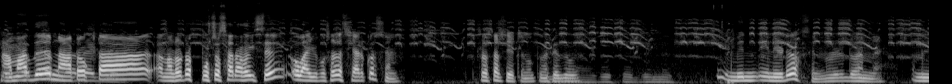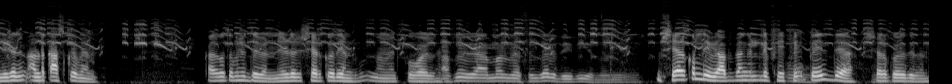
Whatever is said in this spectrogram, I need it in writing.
আমাদের- নাটকটা নাটকটা। পোস্টার ছাড়া হয়েছে ও ভাই পোস্টারটা শেয়ার করছেন? পোস্টার সেটা নতুন ফেসবুক নেটে রাখছেন? নেটে দেবেন না। আপনি নেটে আপনার কাজ করবেন। কাজ করতে বেশি দেবেন নেটে শেয়ার করে দিন মোবাইল আপনি আমার মেসেঞ্জারে দিয়ে দিয়ে শেয়ার করলে আপনি পেজ দেওয়া শেয়ার করে দেবেন।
